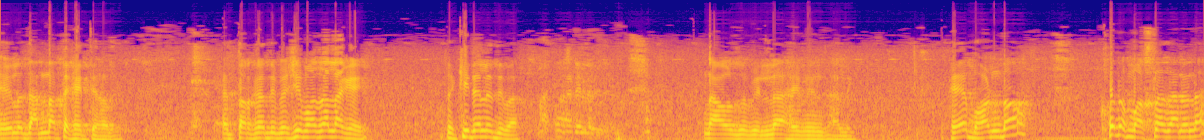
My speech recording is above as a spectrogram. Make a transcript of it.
এগুলো জান্নাতে খাইতে হবে। তরকারি যদি বেশি মজা লাগে, তো কি ঢেলে দিবা? নাউজুবিল্লাহ জালিক হে ভণ্ড, কোন মশলা জানে না?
